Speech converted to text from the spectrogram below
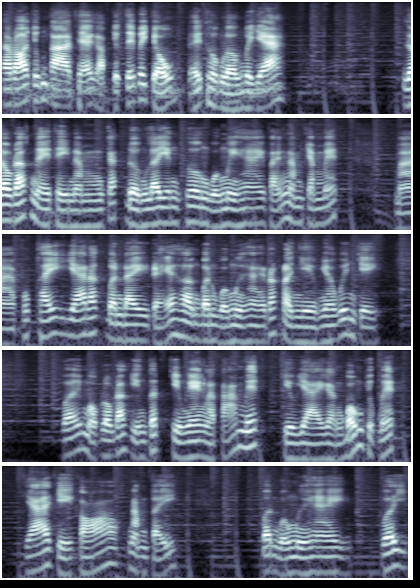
Sau đó chúng ta sẽ gặp trực tiếp với chủ để thương lượng về giá. Lô đất này thì nằm cách đường Lê Văn Khương quận 12 khoảng 500m mà Phúc thấy giá đất bên đây rẻ hơn bên quận 12 rất là nhiều nha quý anh chị. Với một lô đất diện tích chiều ngang là 8m chiều dài gần 40m giá chỉ có 5 tỷ. Bên quận 12 với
